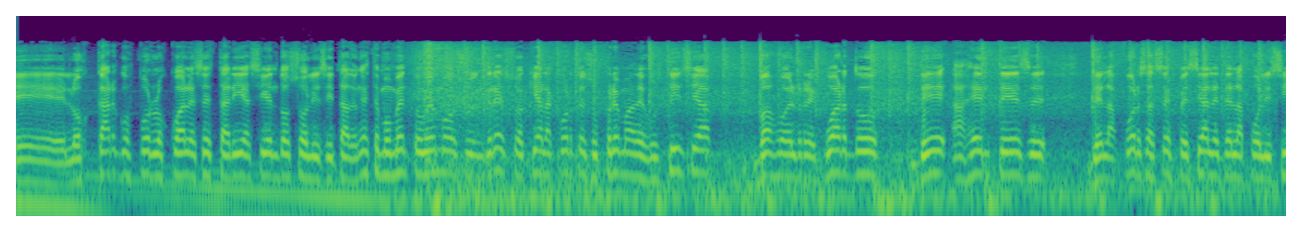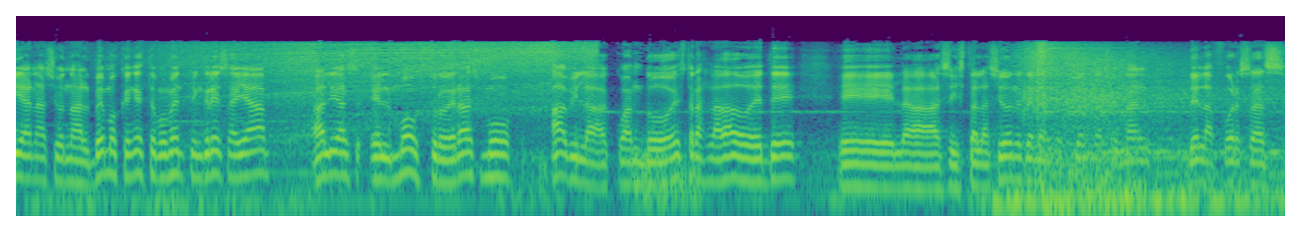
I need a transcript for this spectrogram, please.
eh, los cargos por los cuales estaría siendo solicitado. En este momento vemos su ingreso aquí a la Corte Suprema de Justicia bajo el resguardo de agentes de las Fuerzas Especiales de la Policía Nacional. Vemos que en este momento ingresa ya alias el monstruo Erasmo Ávila cuando es trasladado desde eh, las instalaciones de la Dirección Nacional de las Fuerzas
